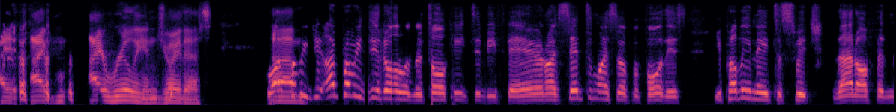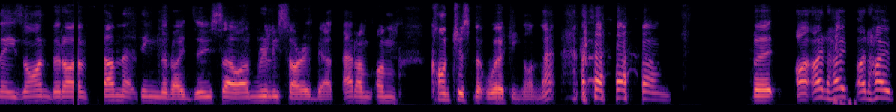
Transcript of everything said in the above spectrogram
I, I I really enjoy this. Well, I, um, probably did, I probably did all of the talking, to be fair. And I said to myself before this, you probably need to switch that off and these on. But I've done that thing that I do, so I'm really sorry about that. I'm, I'm conscious, but working on that. um, but I, would hope I'd hope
